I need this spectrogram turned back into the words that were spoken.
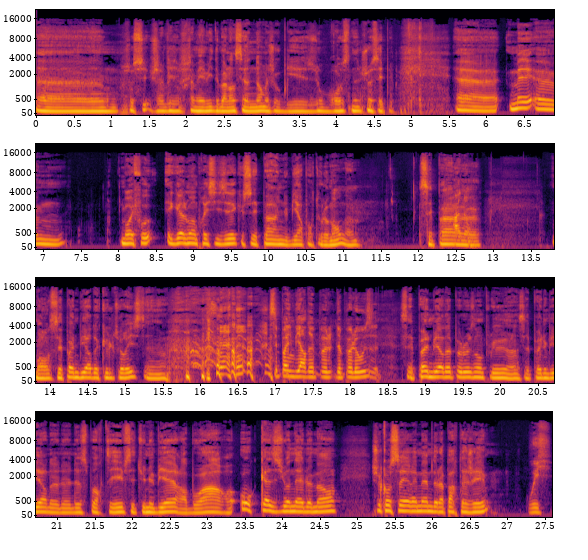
Euh, je sais, j'avais, j'avais envie de balancer un nom, mais j'ai oublié Zubros, je sais plus. Euh, mais euh, bon, il faut également préciser que c'est pas une bière pour tout le monde. hein. C'est pas. Ah non. bon, c'est pas une bière de culturiste. hein. C'est pas une bière de, pel- de pelouse. C'est pas une bière de pelouse non plus. Hein. C'est pas une bière de, de, de sportif. C'est une bière à boire occasionnellement. Je conseillerais même de la partager. Oui.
